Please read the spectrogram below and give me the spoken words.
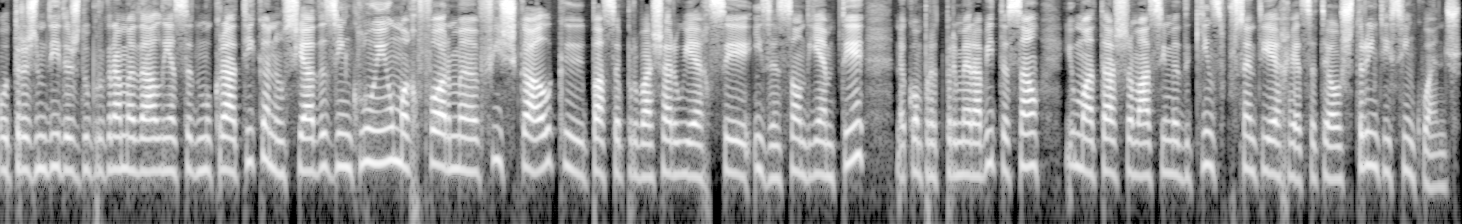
Outras medidas do programa da Aliança Democrática anunciadas incluem uma reforma fiscal que passa por baixar o IRC isenção de IMT na compra de primeira habitação e uma taxa máxima de 15% de IRS até aos 35 anos.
